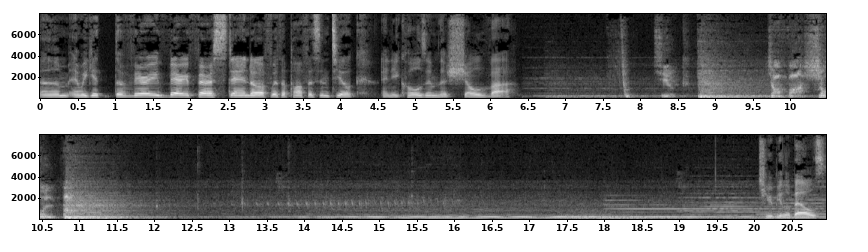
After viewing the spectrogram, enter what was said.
Um, and we get the very, very first standoff with Apophis and Teal'c. And he calls him the Shol'va. Teal'c. Jaffa Shol'va. Tubular bells.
